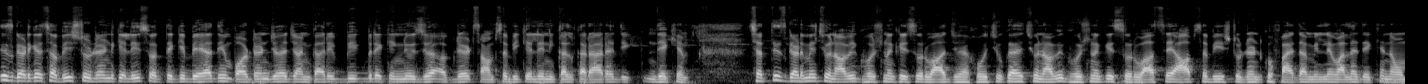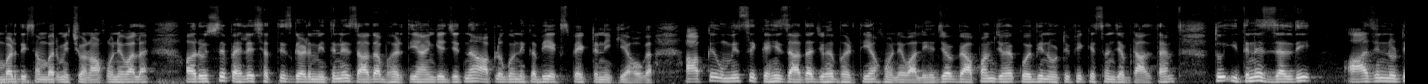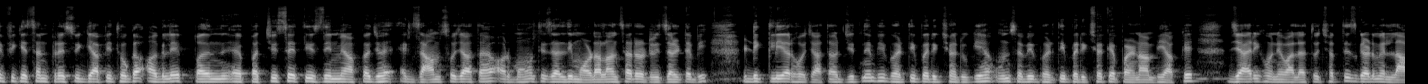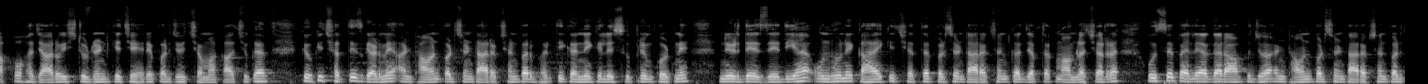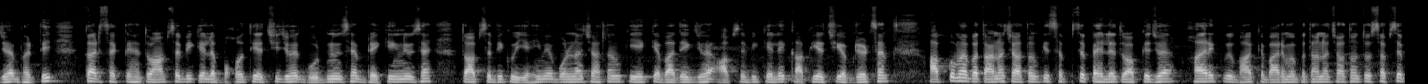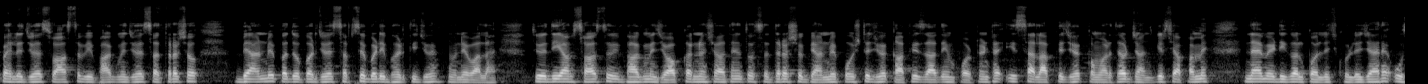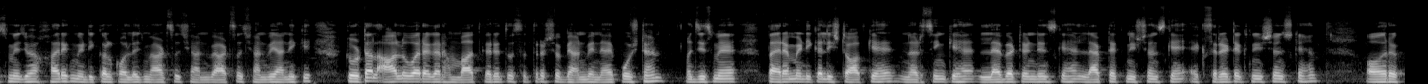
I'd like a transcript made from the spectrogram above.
छत्तीसगढ़ के सभी स्टूडेंट के लिए इस वक्त की बेहद ही इंपॉर्टेंट जो है जानकारी बिग ब्रेकिंग न्यूज़ जो है अपडेट्स आप सभी के लिए निकल कर आ रहे हैं। देखिए, छत्तीसगढ़ में चुनावी घोषणा की शुरुआत जो है हो चुका है। चुनावी घोषणा की शुरुआत से आप सभी स्टूडेंट को फ़ायदा मिलने वाला है। देखिए, नवंबर, दिसंबर में चुनाव होने वाला है और उससे पहले छत्तीसगढ़ में इतने ज़्यादा भर्तियाँ आएँगे जितना आप लोगों ने कभी एक्सपेक्ट नहीं किया होगा। आपके उम्मीद से कहीं ज़्यादा जो है भर्तियाँ होने वाली है। जब व्यापम जो है कोई भी नोटिफिकेशन जब डालता है तो इतने जल्दी आज इन नोटिफिकेशन प्रेस विज्ञापित होगा। अगले पच्चीस से तीस दिन में आपका जो है एग्ज़ाम्स हो जाता है और बहुत ही जल्दी मॉडल आंसर और रिज़ल्ट भी डिक्लेयर हो जाता है। और जितने भी भर्ती परीक्षा रुकी हैं, उन सभी भर्ती परीक्षा के परिणाम भी आपके जारी होने वाला है। तो छत्तीसगढ़ में लाखों हज़ारों स्टूडेंट के चेहरे पर जो है चमक आ चुका है, क्योंकि छत्तीसगढ़ में अंठावन परसेंट आरक्षण पर भर्ती करने के लिए सुप्रीम कोर्ट ने निर्देश दे दिया है। उन्होंने कहा है कि छिहत्तर परसेंट आरक्षण का जब तक मामला चल रहा है, उससे पहले अगर आप जो है अंठावन परसेंट आरक्षण पर जो है भर्ती कर सकते सकते हैं तो आप सभी के लिए बहुत ही अच्छी जो है गुड न्यूज़ है ब्रेकिंग न्यूज़ है तो आप सभी को यही मैं बोलना चाहता हूँ कि एक के बाद एक जो है आप सभी के लिए काफ़ी अच्छी अपडेट्स हैं आपको मैं बताना चाहता हूँ कि सबसे पहले तो आपके जो है हर एक विभाग के बारे में बताना चाहता हूँ तो सबसे पहले जो है स्वास्थ्य विभाग में जो है सत्रह पदों पर जो है सबसे बड़ी भर्ती जो है होने वाला है तो यदि आप स्वास्थ्य विभाग में जॉब करना चाहते हैं तो सत्रह पोस्ट जो है काफ़ी ज़्यादा इंपॉर्टेंट है इस साल आपके जो है कमरधा और जांजगीर चापा में नए मेडिकल कॉलेज खोले जा रहे हैं उसमें जो है हर एक मेडिकल कॉलेज में आठ सौ छियानवे आठ सौ छियानवे यानी कि टोटल ऑल ओवर अगर हम बात करें तो सत्रह नए पोस्ट हैं, जिसमें पैरामेडिकल स्टाफ के हैं नर्सिंग के हैं लैब अटेंडेंस के हैं लैब टेक्नीशियंस के हैं एक्सरे टेक्नीशियंस के हैं, और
